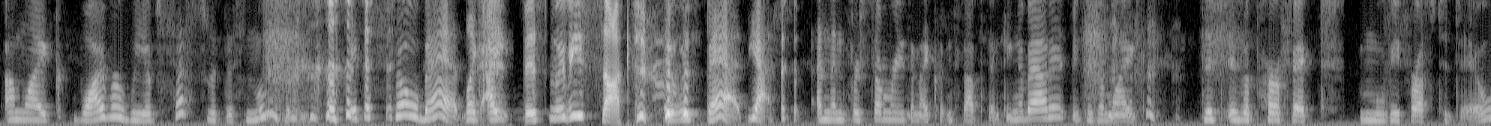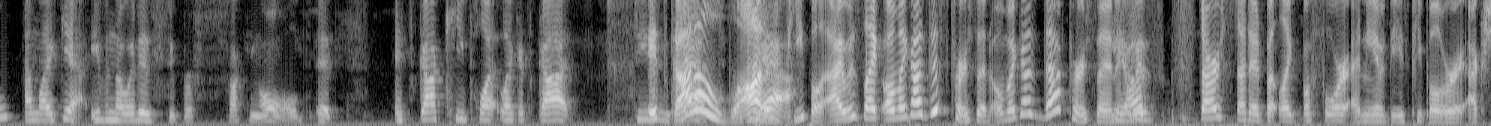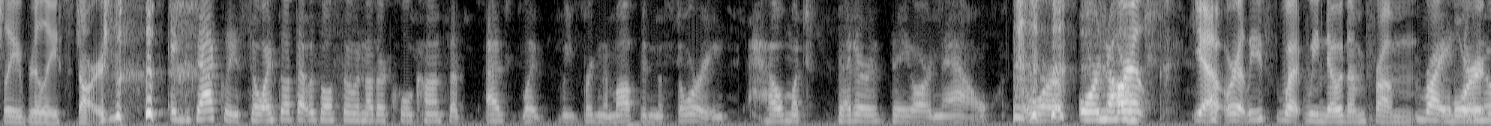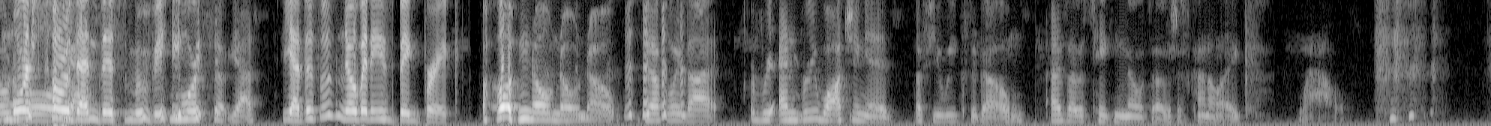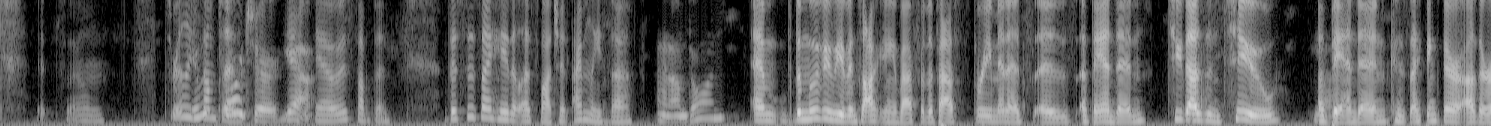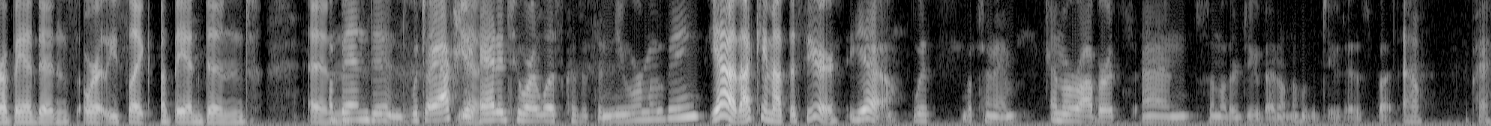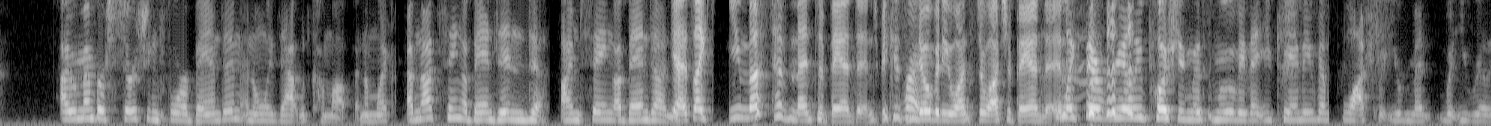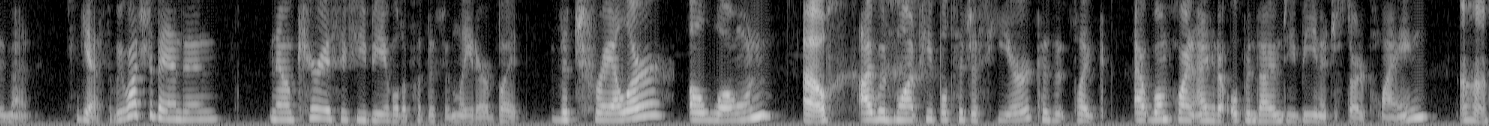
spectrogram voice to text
I'm like, why were we obsessed with this movie? it's so bad. Like I This movie sucked. it was bad, yes. And then for some reason I couldn't stop thinking about it because I'm like, this is a perfect movie for us to do. And like, yeah, even though it is super fucking old, it's it's got key plot like it's got It's got a lot Yeah. of people. I was like, oh my god, this person. Oh my god, that person. Yep. It was star studded, but like before any of these people were actually really stars. Exactly. So I thought that was also another cool concept as like we bring them up in the story, how much better they are now. Or or not. or at, yeah, or at least what we know them from. Right, More they're more notable, so than this movie. More so, yes. yeah, this was nobody's big break. Oh no, no, no, definitely not. Re- and rewatching it a few weeks ago, as I was taking notes, I was just kind of like, "Wow, It's um it's really it was something. torture." Yeah. Yeah, it was something. This is I Hate It, Let's Watch It. I'm Lisa. And I'm Dawn. And the movie we've been talking about for the past three minutes is Abandoned. 2002 Yes. Abandoned, because I think there are other abandons, or at least like abandoned. And Abandoned, which I actually Yeah. added to our list because it's a newer movie. yeah, that came out this year. Yeah, with what's her name, Emma Roberts, and some other dude. I don't know who the dude is, but Oh, okay. I remember searching for abandon, and only that would come up. And I'm like, I'm not saying abandoned. I'm saying abandoned. Yeah, it's like you must have meant Abandoned because Right. nobody wants to watch Abandoned. like they're really pushing this movie that you can't even watch what you meant what you really meant. Yeah, so we watched Abandon. Now I'm curious if you'd be able to put this in later, but the trailer alone, oh, I would want people to just hear because it's like at one point I had opened IMDb and it just started playing, uh huh.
